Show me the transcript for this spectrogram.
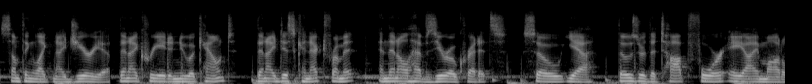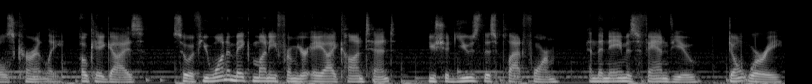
something like Nigeria, then I create a new account, then I disconnect from it, and then I'll have zero credits. So yeah, those are the top four AI models currently. Okay guys, so if you want to make money from your AI content, you should use this platform, and the name is Fanvue. Don't worry,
